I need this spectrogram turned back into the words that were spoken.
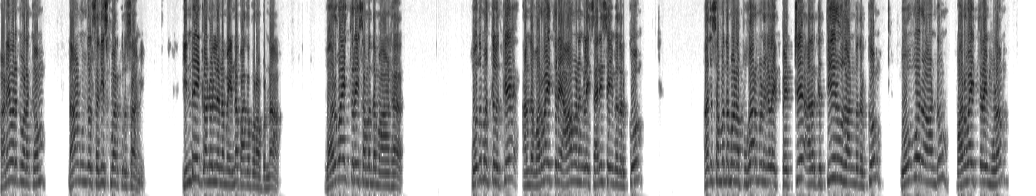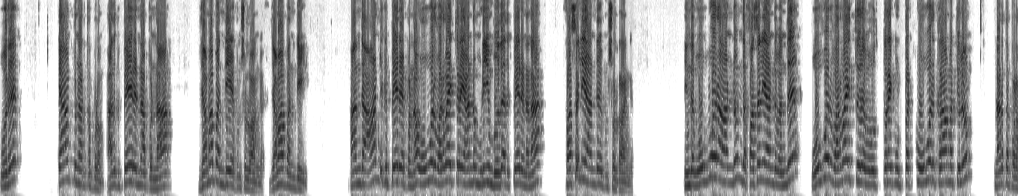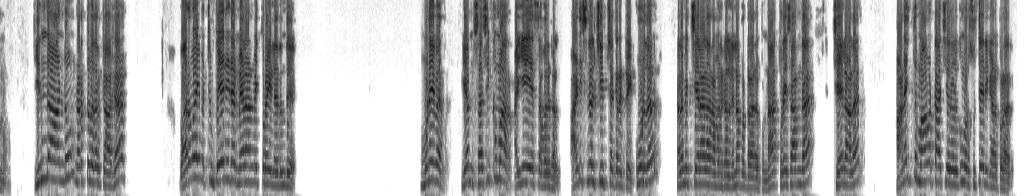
அனைவருக்கும் வணக்கம். நான் உங்கள் சதீஷ்குமார் குருசாமி. இன்றைய காணொலியில நம்ம என்ன பார்க்க போறோம் அப்படின்னா வருவாய்த்துறை சம்பந்தமாக பொதுமக்களுக்கு அந்த வருவாய்த்துறை ஆவணங்களை சரி செய்வதற்கும் அது சம்பந்தமான புகார் மனுகளை பெற்று அதற்கு தீர்வு காண்பதற்கும் ஒவ்வொரு ஆண்டும் வருவாய்த்துறை மூலம் ஒரு கேம்ப் நடத்தப்படும். அதுக்கு பேர் என்ன அப்படின்னா ஜமாபந்தி அப்படின்னு சொல்லுவாங்க. ஜமாபந்தி. அந்த ஆண்டுக்கு பேர் எப்படின்னா ஒவ்வொரு வருவாய்த்துறை ஆண்டும் முடியும் போது அதுக்கு பேர் என்னன்னா ஃபசலி ஆண்டு அப்படின்னு சொல்றாங்க. இந்த ஒவ்வொரு ஆண்டும் இந்த ஃபசலி ஆண்டு வந்து ஒவ்வொரு வருவாய்த்துறை துறைக்கு உட்பட்டு ஒவ்வொரு கிராமத்திலும் நடத்தப்படணும். இந்த ஆண்டும் நடத்துவதற்காக வருவாய் மற்றும் பேரிடர் மேலாண்மை துறையிலிருந்து முனைவர் எம். சசிகுமார் ஐஏஎஸ் அவர்கள் அடிஷனல் சீஃப் செக்ரட்டரி கூடுதல் தலைமைச் செயலாளர் அவர்கள் என்ன பண்றாரு அப்படின்னா துறை சார்ந்த செயலாளர் அனைத்து மாவட்ட ஆட்சியர்களுக்கும் ஒரு சுற்றறிக்கை அனுப்புறாரு.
